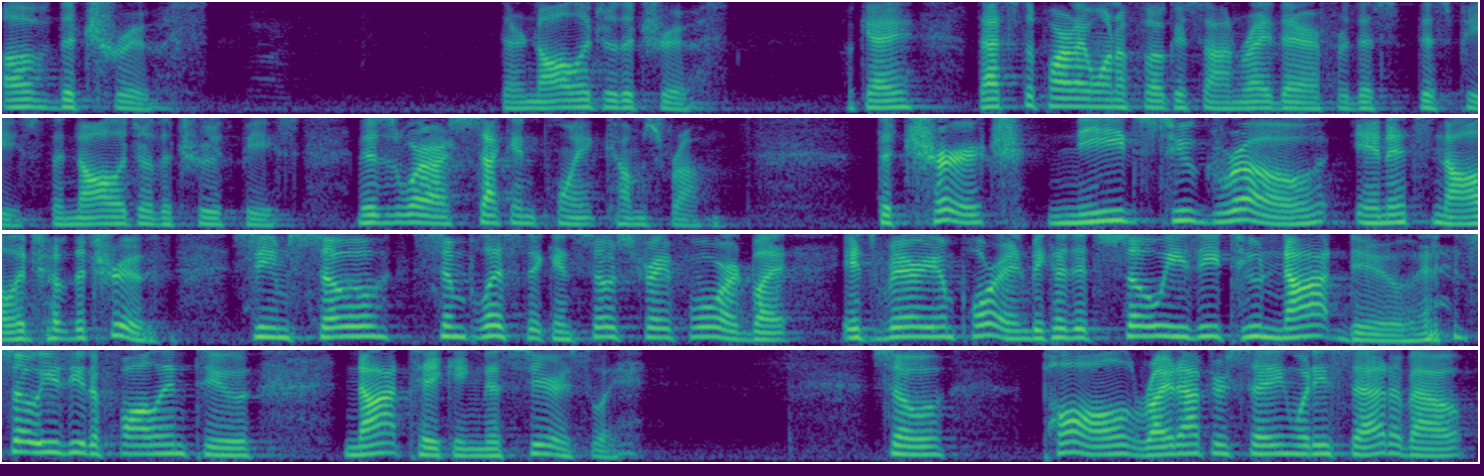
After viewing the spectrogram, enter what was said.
of the truth. Their knowledge of the truth. Okay? That's the part I want to focus on right there for this, this piece, the knowledge of the truth piece. This is where our second point comes from the church needs to grow in its knowledge of the truth. Seems so simplistic and so straightforward, but it's very important because it's so easy to not do, and it's so easy to fall into not taking this seriously. So, Paul, right after saying what he said about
